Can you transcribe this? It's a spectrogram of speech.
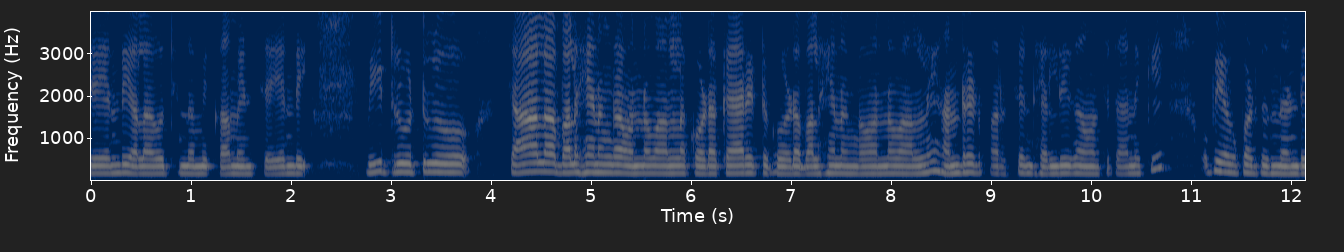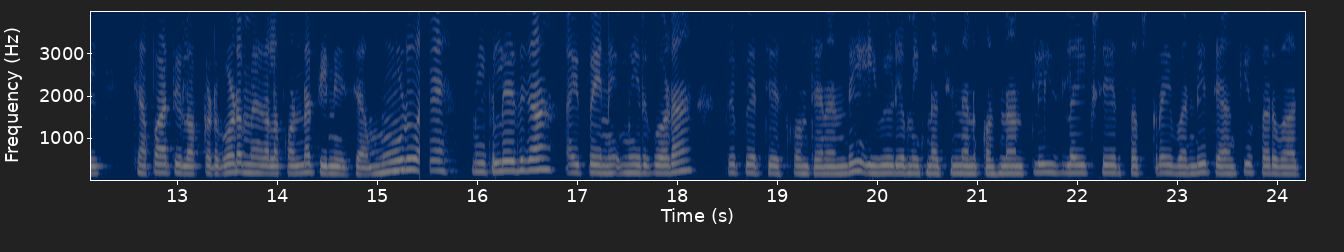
చేయండి. ఎలా వచ్చిందో మీకు కామెంట్ చేయండి. బీట్రూట్ చాలా బలహీనంగా ఉన్న వాళ్ళని కూడా క్యారెట్ కూడా బలహీనంగా ఉన్న వాళ్ళని హండ్రెడ్ పర్సెంట్ హెల్దీగా ఉంచడానికి ఉపయోగపడుతుందండి. చపాతీలు ఒక్కటి కూడా మిగలకుండా తినేసాం. మూడు మీకు లేదుగా? అయిపోయినాయి. మీరు కూడా ప్రిపేర్ చేసుకొని తినండి. ఈ వీడియో మీకు నచ్చింది అనుకుంటున్నాను ప్లీజ్ లైక్ షేర్ సబ్స్క్రైబ్ అండి. Thank you for watching.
